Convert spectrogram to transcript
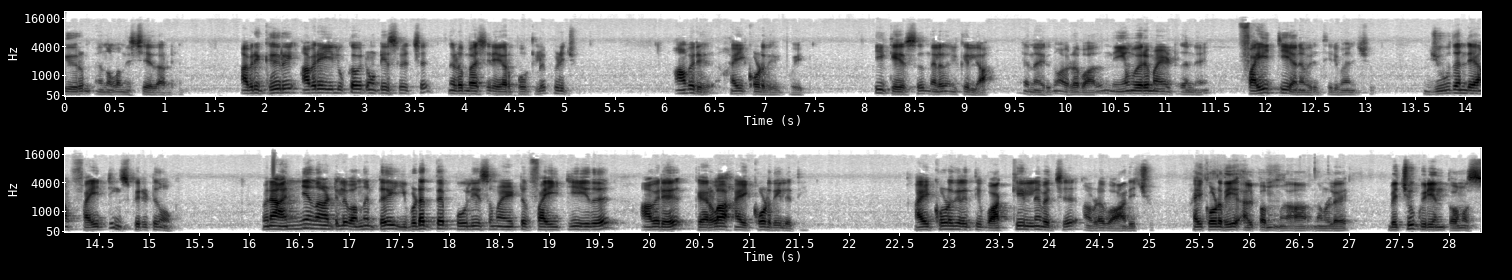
കീറും എന്നുള്ള നിശ്ചയദാർഢ്യം. അവർ കീറി അവരെ ഈ ലുക്കൗട്ട് നോട്ടീസ് വെച്ച് നെടുമ്പാശ്ശേരി എയർപോർട്ടിൽ പിടിച്ചു. അവർ ഹൈക്കോടതിയിൽ പോയി. ഈ കേസ് നിലനിൽക്കില്ല എന്നായിരുന്നു അവരുടെ വാദം. നിയമപരമായിട്ട് തന്നെ ഫൈറ്റ് ചെയ്യാൻ അവർ തീരുമാനിച്ചു. ജൂതന്റെ ആ ഫൈറ്റിംഗ് സ്പിരിറ്റ് നോക്കും. അവനെ അന്യനാട്ടിൽ വന്നിട്ട് ഇവിടുത്തെ പോലീസുമായിട്ട് ഫൈറ്റ് ചെയ്ത് അവർ കേരള ഹൈക്കോടതിയിലെത്തി. ഹൈക്കോടതിയിലെത്തി വക്കീലിനെ വെച്ച് അവിടെ വാദിച്ചു. ഹൈക്കോടതി അല്പം നമ്മളെ ബെച്ചു കുര്യൻ തോമസ്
